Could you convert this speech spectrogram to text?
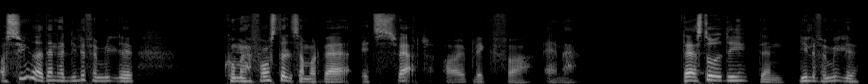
og synet af den her lille familie kunne man have forestillet sig måtte være et svært øjeblik for Anna. Der stod de, den lille familie,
